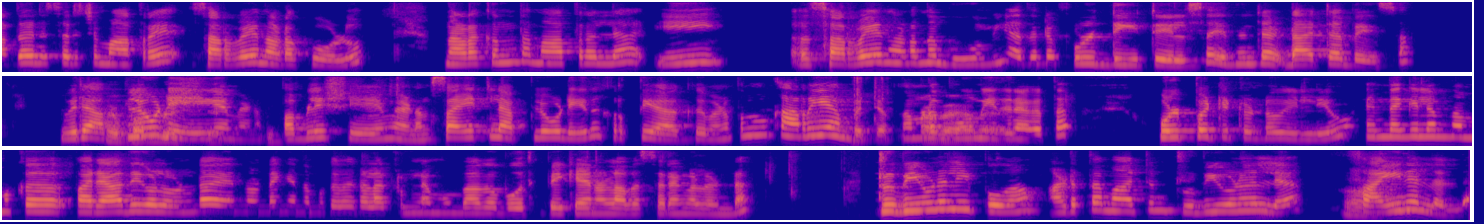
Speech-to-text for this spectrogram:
അതനുസരിച്ച് മാത്രമേ സർവേ നടക്കുകയുള്ളൂ. നടക്കുന്നത് മാത്രമല്ല ഈ സർവേ നടന്ന ഭൂമി അതിന്റെ ഫുൾ ഡീറ്റെയിൽസ് ഇതിന്റെ ഡാറ്റാബേസ് ഇവർ അപ്ലോഡ് ചെയ്യുകയും വേണം പബ്ലിഷ് ചെയ്യുകയും വേണം. സൈറ്റിൽ അപ്ലോഡ് ചെയ്ത് കൃത്യമാക്കുകയും വേണം. അപ്പൊ നമുക്ക് അറിയാൻ പറ്റും. നമ്മുടെ ഭൂമി. ഇതിനകത്ത് ഉൾപ്പെട്ടിട്ടുണ്ടോ ഇല്ലയോ? എന്തെങ്കിലും നമുക്ക് പരാതികളുണ്ടോ എന്നുണ്ടെങ്കിൽ നമുക്ക് കളക്ടറിന്റെ മുമ്പാകെ ബോധിപ്പിക്കാനുള്ള അവസരങ്ങളുണ്ട്. ട്രിബ്യൂണലിൽ പോകാം. അടുത്ത മാറ്റം ട്രിബ്യൂണലിൽ ഫൈനൽ അല്ല.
